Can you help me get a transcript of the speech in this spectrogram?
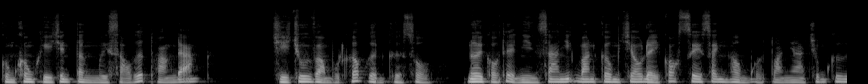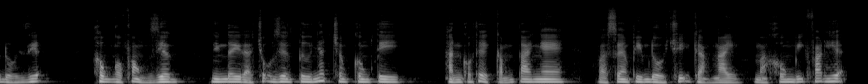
cùng không khí trên tầng 16 rất thoáng đãng. Chí chui vào một góc gần cửa sổ, nơi có thể nhìn xa những ban công treo đầy cóc xê xanh hồng ở tòa nhà chung cư đối diện. Không có phòng riêng, nhưng đây là chỗ riêng tư nhất trong công ty. Hắn có thể cắm tai nghe và xem phim đồ trụy cả ngày mà không bị phát hiện.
